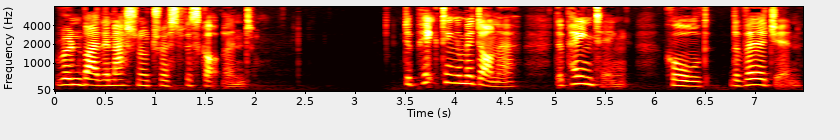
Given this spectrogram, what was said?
run by the National Trust for Scotland. Depicting a Madonna, the painting, called The Virgin,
